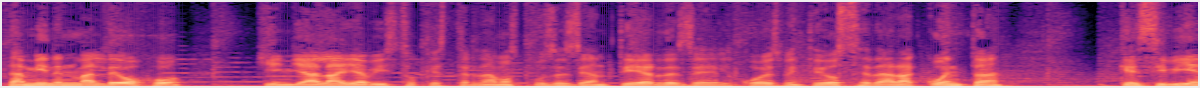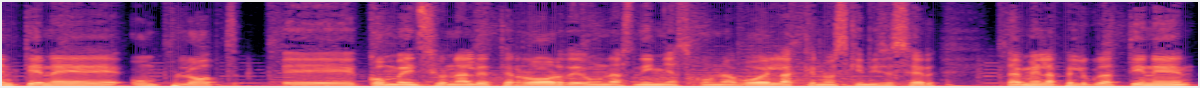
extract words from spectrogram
también en Mal de Ojo, quien ya la haya visto que estrenamos pues desde antier, desde el jueves 22, se dará cuenta que si bien tiene un plot eh, convencional de terror de unas niñas con una abuela que no es quien dice ser, también la película tiene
